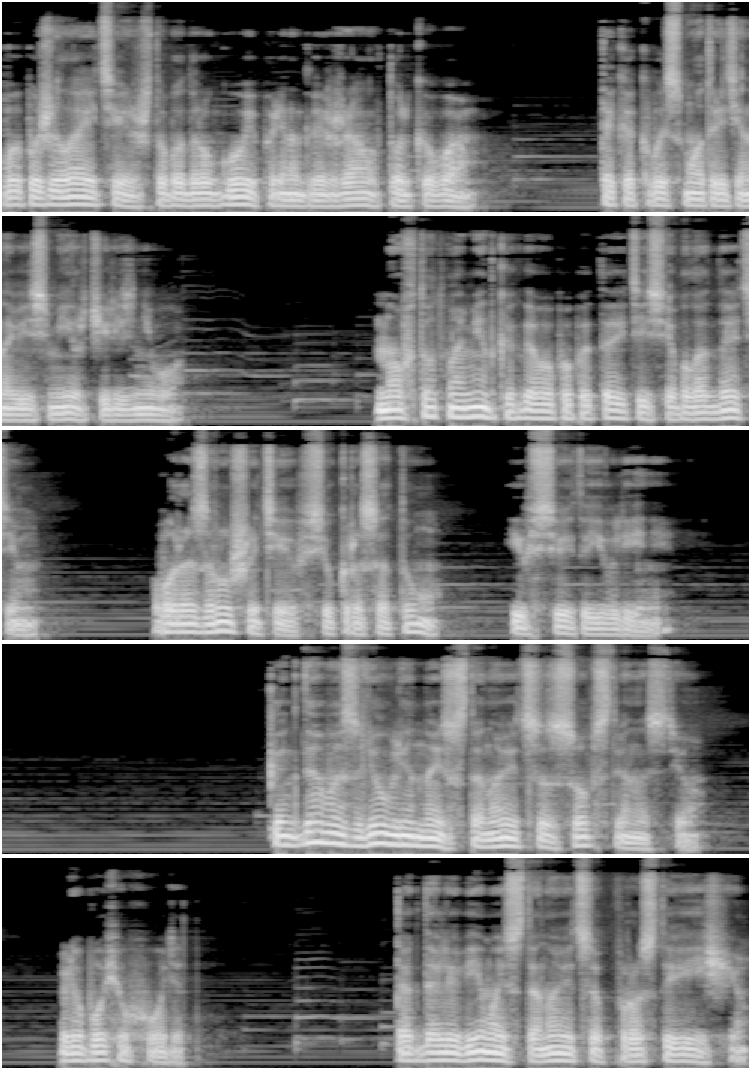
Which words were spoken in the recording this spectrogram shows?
Вы пожелаете, чтобы другой принадлежал только вам так как вы смотрите на весь мир через него. Но в тот момент, когда вы попытаетесь обладать им, вы разрушите всю красоту и все это явление. Когда возлюбленный становится собственностью, любовь уходит. Тогда любимый становится просто вещью.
